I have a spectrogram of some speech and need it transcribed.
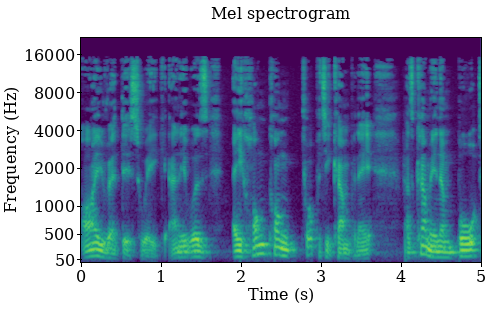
I read this week, and it was a Hong Kong property company has come in and bought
